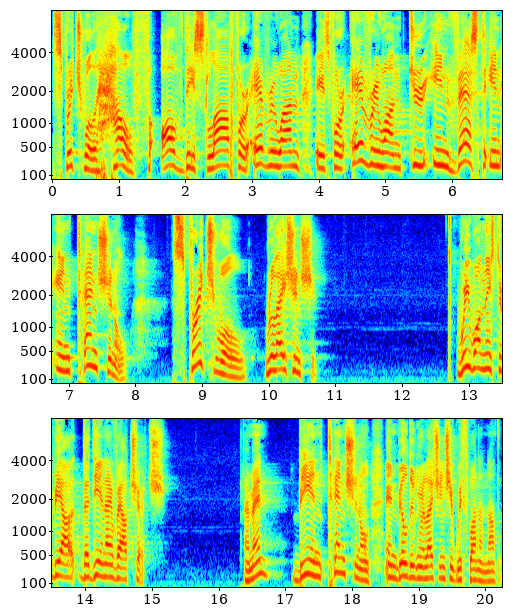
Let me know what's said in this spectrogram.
spiritual health of this love for everyone is for everyone to invest in intentional spiritual relationship. We want this to be our, the DNA of our church. Amen. Be intentional in building relationship with one another.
